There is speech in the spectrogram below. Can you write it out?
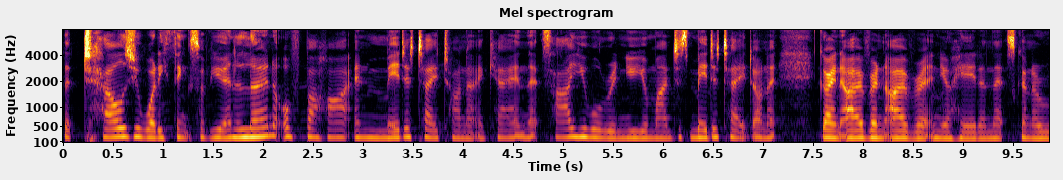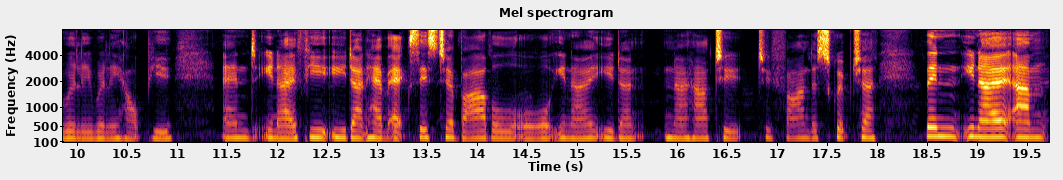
that tells you what He thinks of you, and learn it off by heart and meditate on it. Okay, and that's how you will renew your mind. Just meditate on it, going over and over it in your head, and that's going to really, really help you. And you know, if you you don't have access to a Bible, or you know, you don't know how to to find a scripture, then you know, um,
